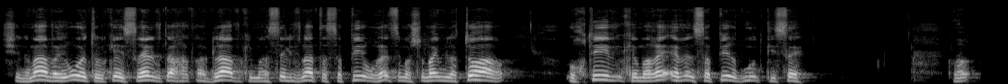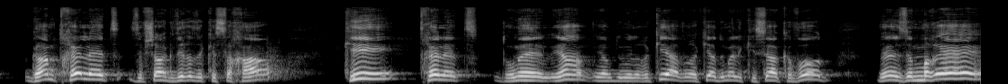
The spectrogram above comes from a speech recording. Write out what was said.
שנאמר ויראו את אלוקי ישראל ותחת רגליו כמעשה לבנת הספיר ורעצם השמיים לתואר וכתיב כמראה אבן ספיר דמות כיסא. כלומר, גם תכלת, זה אפשר להגדיר את זה כשכר, כי תכלת דומה לים, ים דומה לרקיע, ורקיע דומה לכיסא הכבוד, וזה מראה,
